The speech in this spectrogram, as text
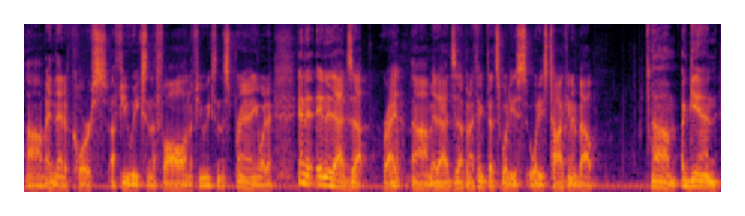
um, and then of course a few weeks in the fall and a few weeks in the spring and whatever, and it, and it adds up, right? Um, it adds up, and I think that's what he's what he's talking about um, again,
